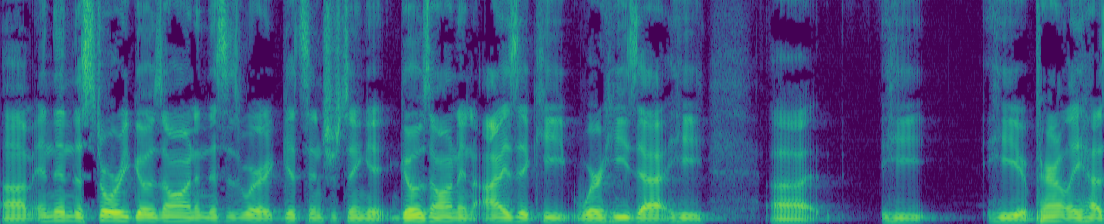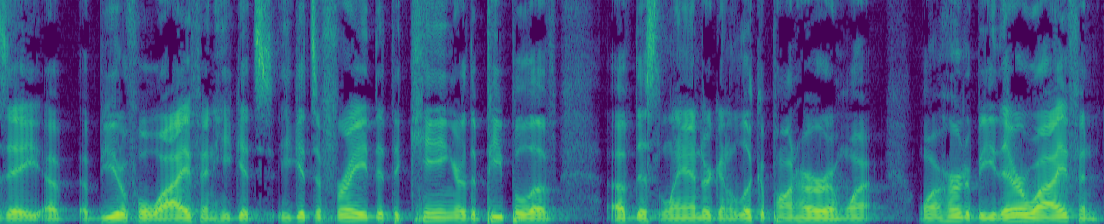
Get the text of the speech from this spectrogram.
Um, and then the story goes on, and this is where it gets interesting. It goes on, and Isaac, he where he's at, he uh, he he apparently has a, a, a, beautiful wife, and he gets he gets afraid that the king or the people of of this land are going to look upon her and want want her to be their wife, and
